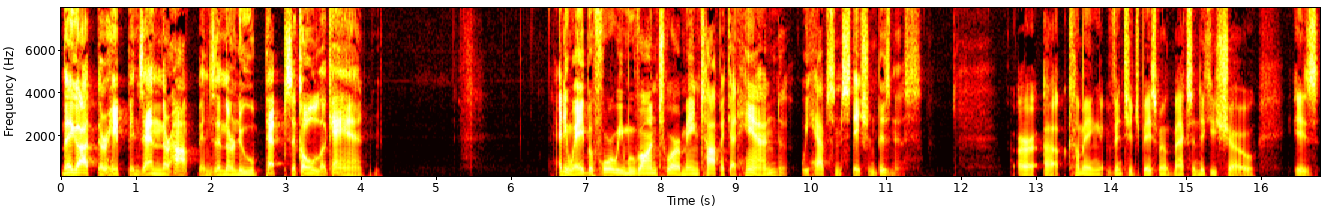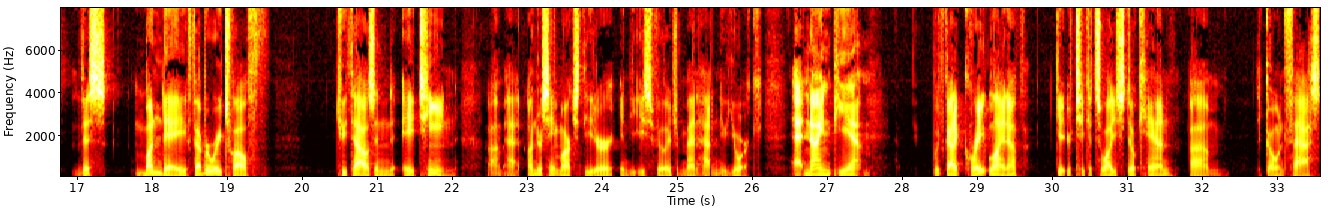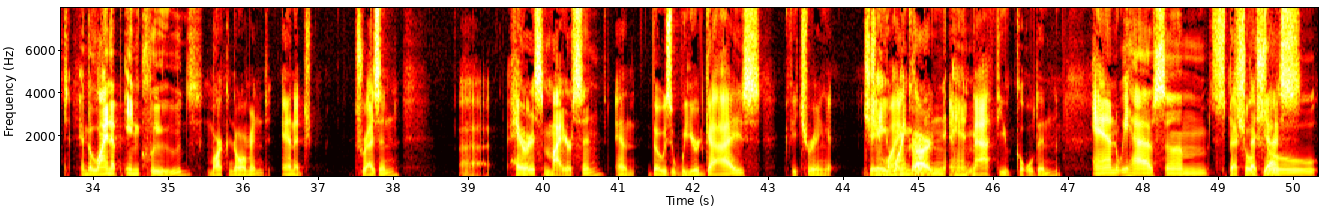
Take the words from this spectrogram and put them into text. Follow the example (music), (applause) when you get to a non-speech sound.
They got their hippins and their hoppins and their new Pepsi Cola can. Anyway, before we move on to our main topic at hand, we have some station business. Our uh, upcoming Vintage Basement with Max and Nikki show is this Monday, February 12th, 2018, um, at Under St. Mark's Theater in the East Village of Manhattan, New York. At 9 p.m. We've got a great lineup. Get your tickets while you still can. Um, they're going fast. And the lineup includes Mark Normand, Anna Dr- Dresden, Harris Meyerson, and those weird guys featuring Jay, Jay Weingarten, Weingarten and, and- Matthew Golden. and we have some Special special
